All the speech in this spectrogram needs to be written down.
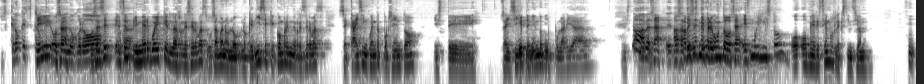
pues creo que, sí, o sea, logró. O sea, es, el, primer güey que las reservas, o sea, bueno, lo, lo, que dice que compren de reservas se cae 50%. Este, o sea, y sigue teniendo popularidad. Este, no, a ver, o sea, eh, a, veces me pregunto, o sea, ¿es muy listo o, merecemos la extinción?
